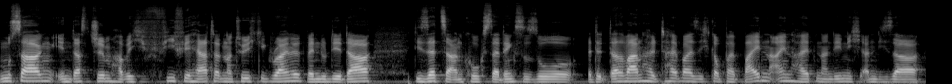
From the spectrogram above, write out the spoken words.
muss sagen, in das Gym habe ich viel, viel härter natürlich gegrindet. Wenn du dir da die Sätze anguckst, da denkst du so, da waren halt teilweise, ich glaube, bei beiden Einheiten, an denen ich an dieser,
